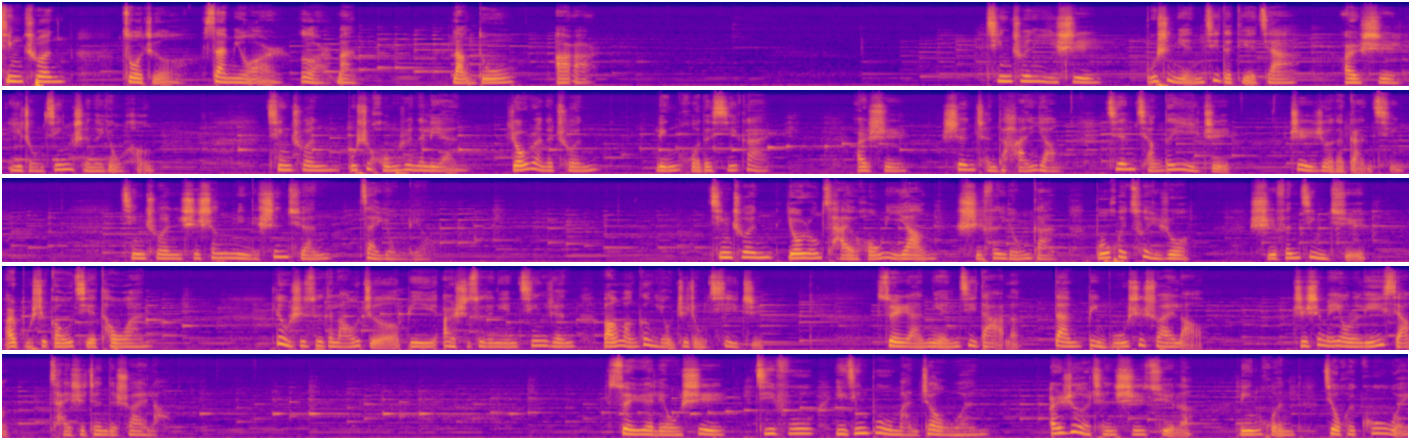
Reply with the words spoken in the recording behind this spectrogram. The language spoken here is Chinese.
青春，作者塞缪尔·厄尔曼，朗读二二。青春易逝，不是年纪的叠加，而是一种精神的永恒。青春不是红润的脸、柔软的唇、灵活的膝盖，而是深沉的涵养、坚强的意志、炙热的感情。青春是生命的深泉在涌流，青春犹如彩虹一样，十分勇敢，不会脆弱，十分进取，而不是苟且偷安。六十岁的老者比二十岁的年轻人往往更有这种气质。虽然年纪大了，但并不是衰老，只是没有了理想，才是真的衰老。岁月流逝，肌肤已经布满皱纹，而热忱失去了，灵魂就会枯萎。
